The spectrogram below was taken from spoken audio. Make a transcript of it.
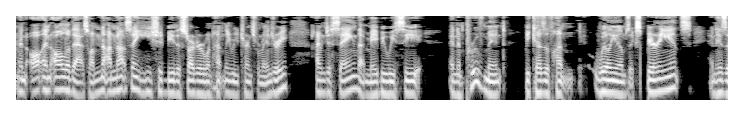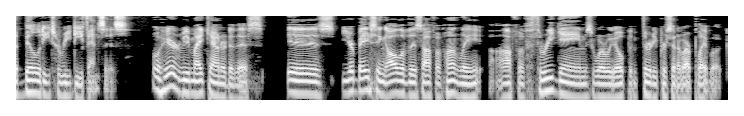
and all and all of that. So I'm not I'm not saying he should be the starter when Huntley returns from injury. I'm just saying that maybe we see an improvement because of Hunt Williams' experience and his ability to read defenses. Well, here would be my counter to this is you're basing all of this off of Huntley off of three games where we opened 30% of our playbook.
